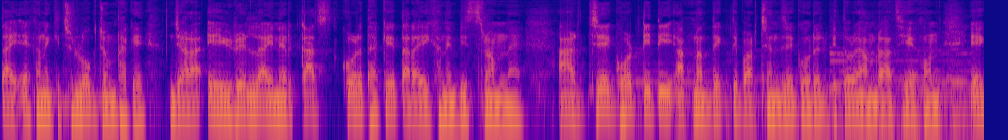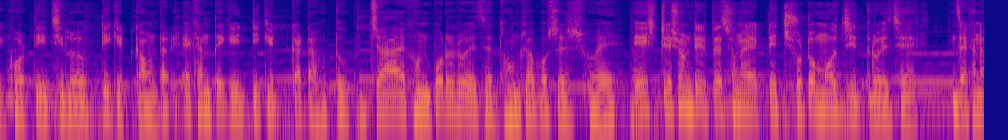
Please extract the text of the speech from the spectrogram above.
তাই এখানে কিছু লোকজন থাকে। যারা এই রেল লাইনের কাজ করে থাকে, তারা এখানে বিশ্রাম নেয়। আর যে ঘরটিতে আপনার দেখতে পাচ্ছেন, যে ঘরের ভিতরে আমরা আছি এখন, এই ঘরটি ছিল টিকিট কাউন্টার। এখান থেকেই টিকিট কাটা হতো। যা এখন পড়ে রয়েছে ধ্বংসাবশেষ হয়ে। এই স্টেশনটির পেছনে একটি ছোট মসজিদ রয়েছে। যেখানে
